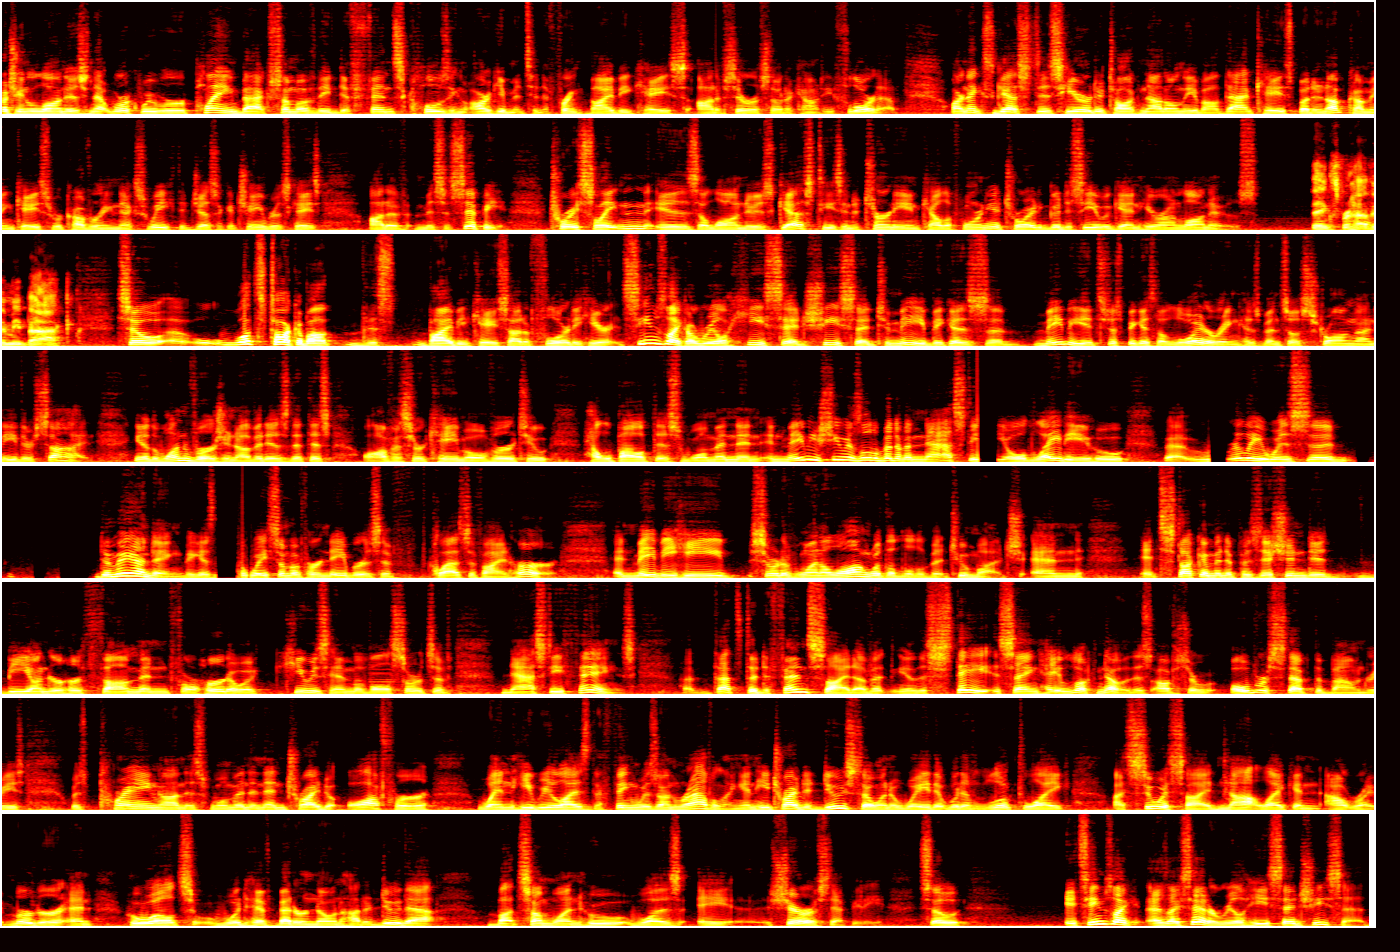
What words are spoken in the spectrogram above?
Watching the LawNewz Network, we were playing back some of the defense closing arguments in the Frank Bybee case out of Sarasota County, Florida. Our next guest is here to talk not only about that case, but an upcoming case we're covering next week, the Jessica Chambers case out of Mississippi. Troy Slaten is a LawNewz guest. He's an attorney in California. Troy, good to see you again here on LawNewz. Thanks for having me back. So uh, let's talk about this Bybee case out of Florida here. It seems like a real he said, she said to me because uh, maybe it's just because the lawyering has been so strong on either side. You know, the one version of it is that this officer came over to help out this woman, and, and maybe she was a little bit of a nasty old lady who uh, really was uh, demanding because the way some of her neighbors have classified her. And maybe he sort of went along with a little bit too much. And it stuck him in a position to be under her thumb and for her to accuse him of all sorts of nasty things. Uh, that's the defense side of it. You know, the state is saying, hey, look, no, this officer overstepped the boundaries, was preying on this woman, and then tried to off her when he realized the thing was unraveling. And he tried to do so in a way that would have looked like a suicide, not like an outright murder. And who else would have better known how to do that but someone who was a sheriff's deputy? So it seems like, as I said, a real he said, she said.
